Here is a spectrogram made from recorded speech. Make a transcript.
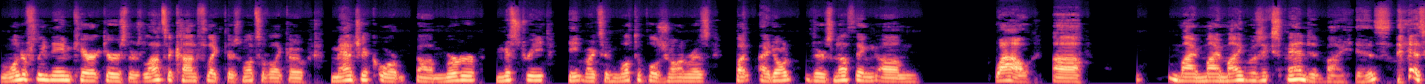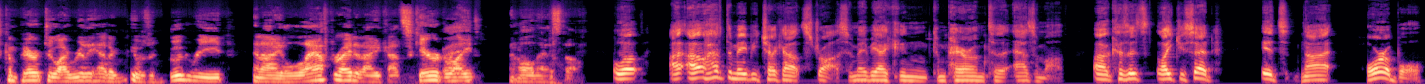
wonderfully named characters. There's lots of conflict. There's lots of like a magic or uh, murder mystery. He writes in multiple genres, but I don't, there's nothing, um, wow, uh, my, my mind was expanded by his as compared to I really had a, it was a good read and I laughed right and I got scared right, right and all that stuff. Well, I, will have to maybe check out Stross and maybe I can compare him to Asimov because uh, it's like you said, it's not horrible,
